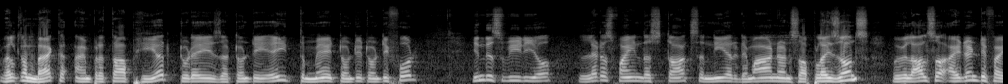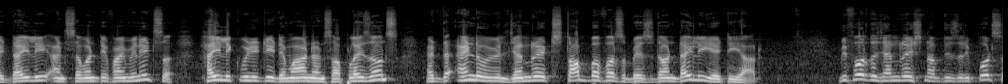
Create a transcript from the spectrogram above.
Welcome back. I'm Pratap here. Today is the 28th May 2024. In this video, let us find the stocks near demand and supply zones. We will also identify daily and 75 minutes high liquidity demand and supply zones. At the end, we will generate stop buffers based on daily ATR. Before the generation of these reports,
